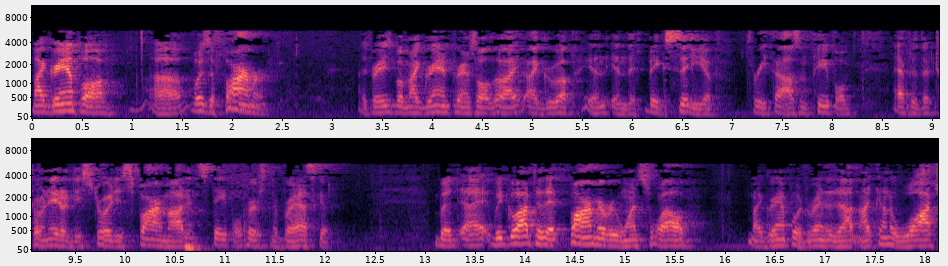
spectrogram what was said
My grandpa uh, was a farmer I was raised by my grandparents, although I, I grew up in, in the big city of 3,000 people after the tornado destroyed his farm out in Staplehurst, Nebraska. But uh, we'd go out to that farm every once in a while my grandpa would rent it out, and I'd kind of watch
